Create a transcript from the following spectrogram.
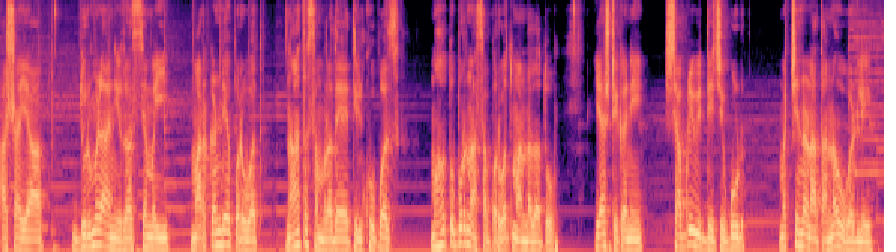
अशा या दुर्मिळ आणि रहस्यमयी मार्कंडेय पर्वत नाथ संप्रदायातील खूपच महत्त्वपूर्ण असा पर्वत मानला जातो. याच ठिकाणी शाबरी विद्येचे गूढ मच्छिंद्रनाथांना उघडले.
